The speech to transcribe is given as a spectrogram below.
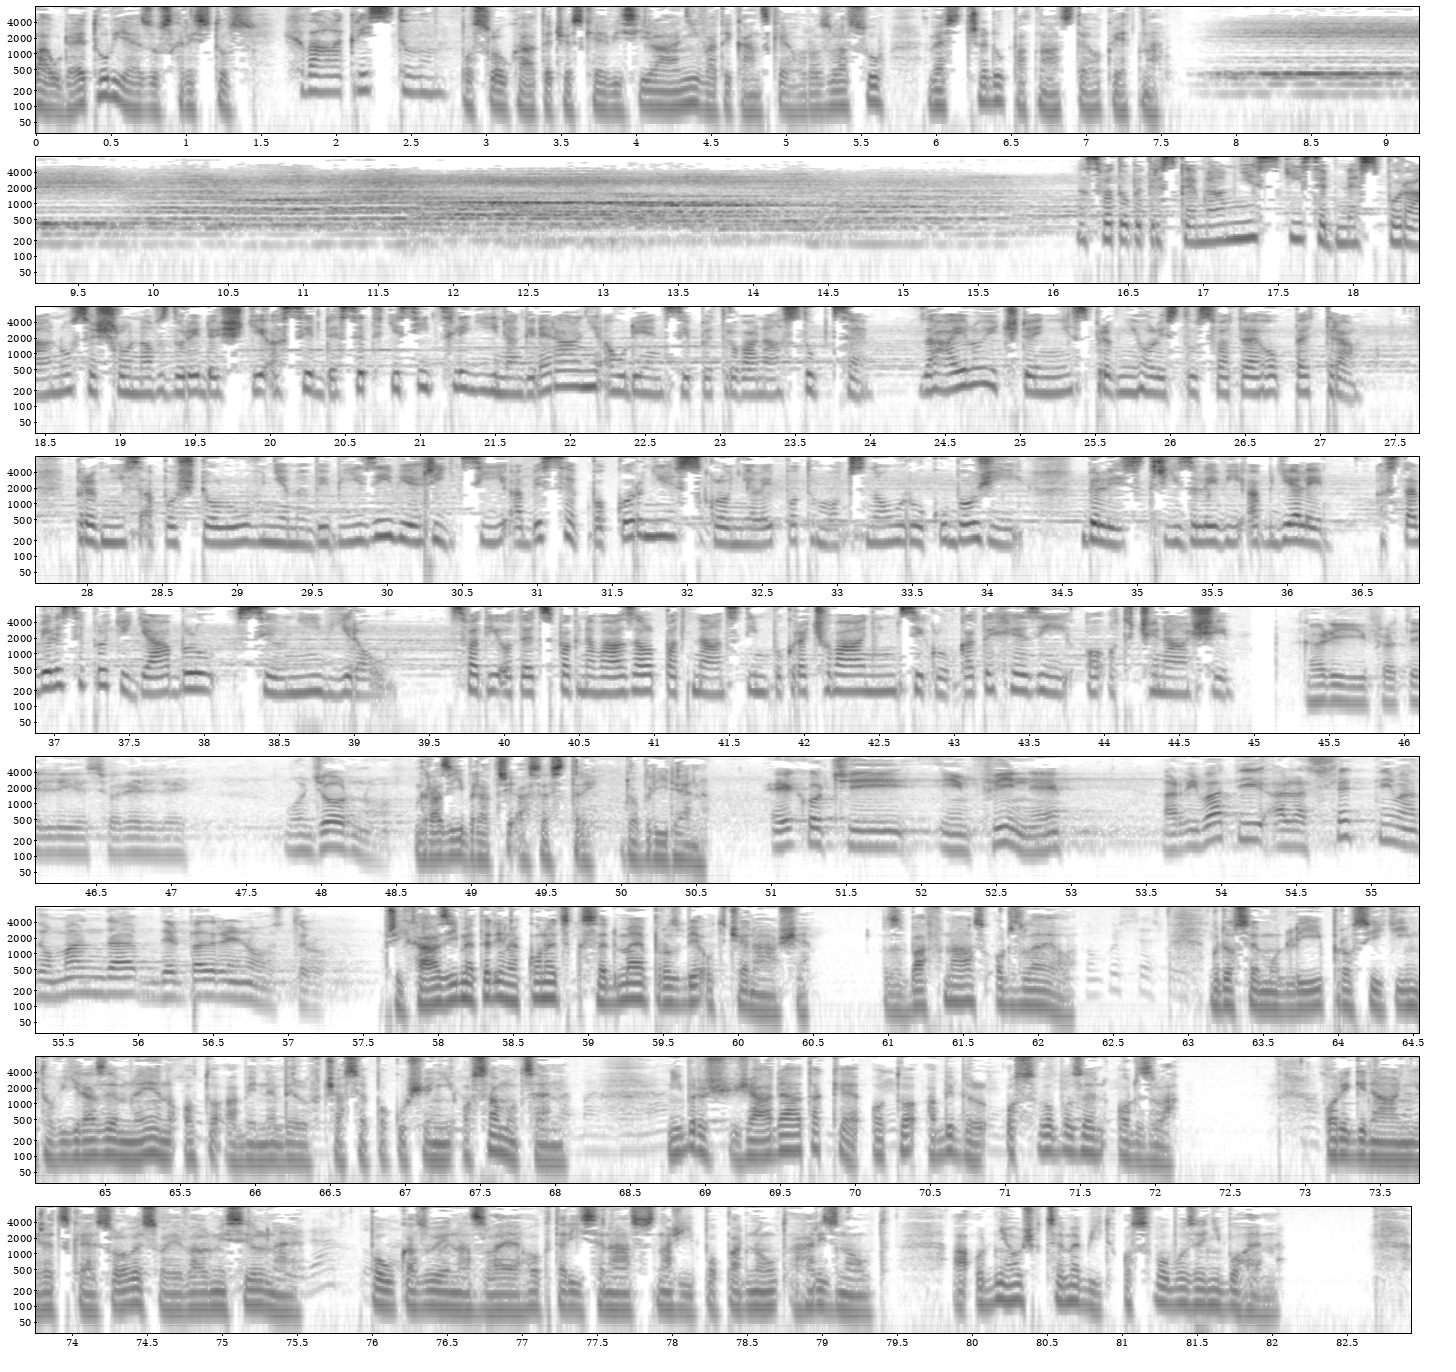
Laudetur Jezus Christus. Chvála Kristu. Posloucháte české vysílání Vatikánského rozhlasu ve středu 15. května. Na svatopetrském náměstí se dnes po ránu sešlo navzdory dešti asi 10 tisíc lidí na generální audienci Petrova nástupce. Zahájilo ji čtení z prvního listu svatého Petra. První z apoštolů v něm vybízí věřící, aby se pokorně sklonili pod mocnou ruku boží, byli střízliví a bděli a stavili si proti ďáblu silní vírou. Svatý otec pak navázal patnáctým pokračováním cyklu katechezí o otčenáši. Cari fratelli e sorelle, buongiorno. Drazí bratři a sestry, dobrý den. Eccoci infine arrivati alla settima domanda del Padre nostro. Přicházíme tedy nakonec k sedmé prozbě Otčenáše. Zbav nás od zlého. Kdo se modlí, prosí tímto výrazem nejen o to, aby nebyl v čase pokušení osamocen, nýbrž žádá také o to, aby byl osvobozen od zla. Originální řecké sloveso je velmi silné, poukazuje na zlého, který se nás snaží popadnout a hryznout a od něhož chceme být osvobozeni Bohem.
